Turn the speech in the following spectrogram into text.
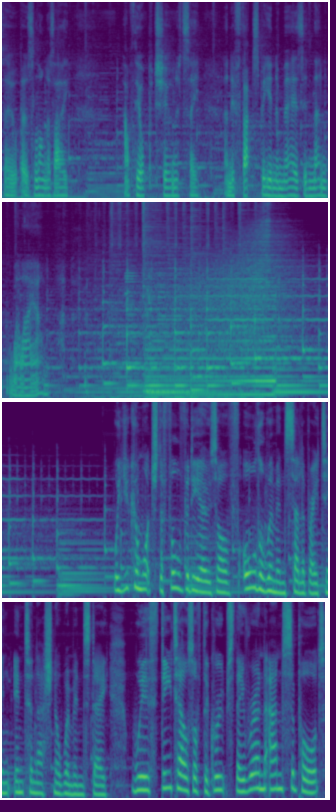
to as long as I have the opportunity. And if that's being amazing, then well, I am. Well, you can watch the full videos of all the women celebrating International Women's Day with details of the groups they run and support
